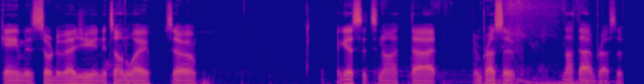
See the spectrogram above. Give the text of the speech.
game is sort of edgy in its own way, so I guess it's not that impressive. Not that impressive.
